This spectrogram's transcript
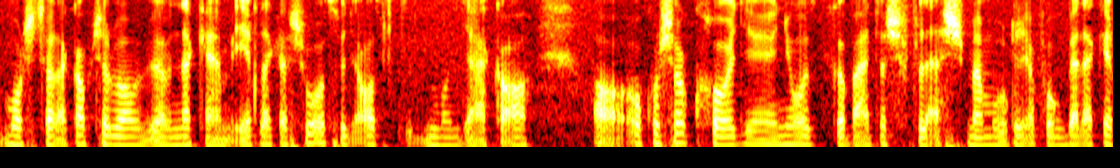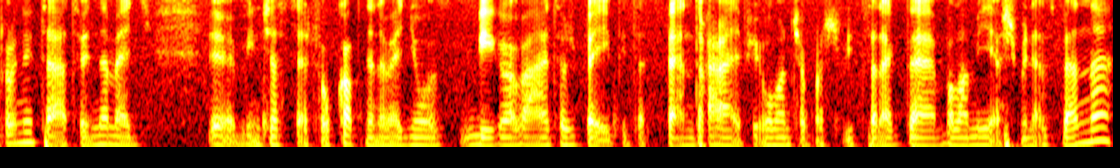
most vele kapcsolatban, nekem érdekes volt, hogy azt mondják a, a okosok, hogy ö, 8 GB-os flash memória fog belekerülni, tehát hogy nem egy Winchester fog kapni, hanem egy 8 GB-os beépített pendrive, jó van, csak most viccelek, de valami ilyesmi lesz benne,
